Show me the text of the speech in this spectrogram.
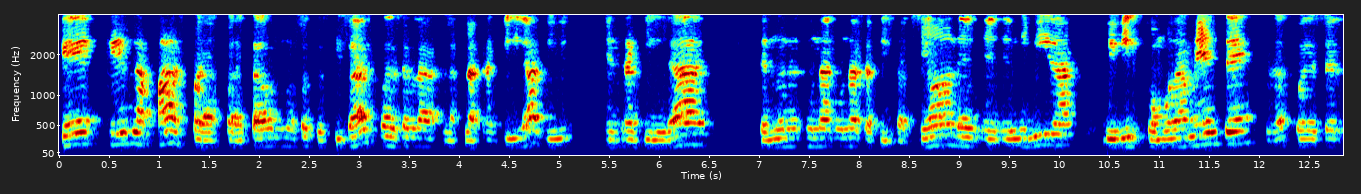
¿qué, qué es la paz para, para cada uno de nosotros? Quizás puede ser la, la, la tranquilidad, vivir en tranquilidad, tener una, una satisfacción en, en, mi vida, vivir cómodamente, ¿verdad? Puede ser,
